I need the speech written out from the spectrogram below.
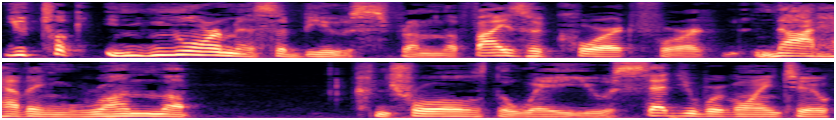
You took enormous abuse from the FISA court for not having run the controls the way you said you were going to.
